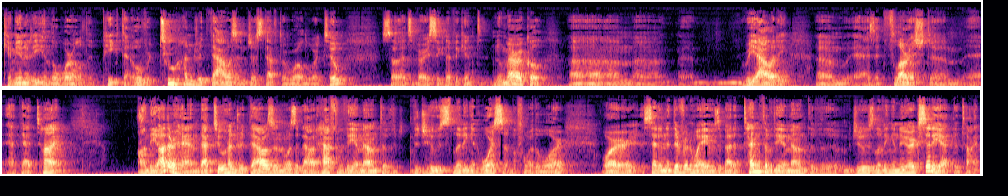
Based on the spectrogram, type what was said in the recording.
community in the world. It peaked at over 200,000 just after World War II. So that's a very significant numerical uh, um, uh, reality um, as it flourished um, at that time. On the other hand, that 200,000 was about half of the amount of the Jews living in Warsaw before the war. Or said in a different way, it was about a tenth of the amount of the Jews living in New York City at the time.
